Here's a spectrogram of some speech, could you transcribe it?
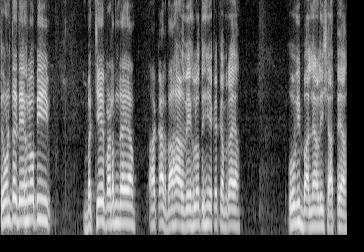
ਤੇ ਹੁਣ ਤੇ ਦੇਖ ਲਓ ਵੀ ਬੱਚੇ ਪੜਨ ਦੇ ਆ ਆ ਘਰ ਦਾ ਹਾਲ ਵੇਖ ਲਓ ਤੁਸੀਂ ਇੱਕ ਕਮਰਾ ਆ। ਉਹ ਵੀ ਬਾਲਿਆਂ ਵਾਲੀ ਛੱਤ ਆ।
